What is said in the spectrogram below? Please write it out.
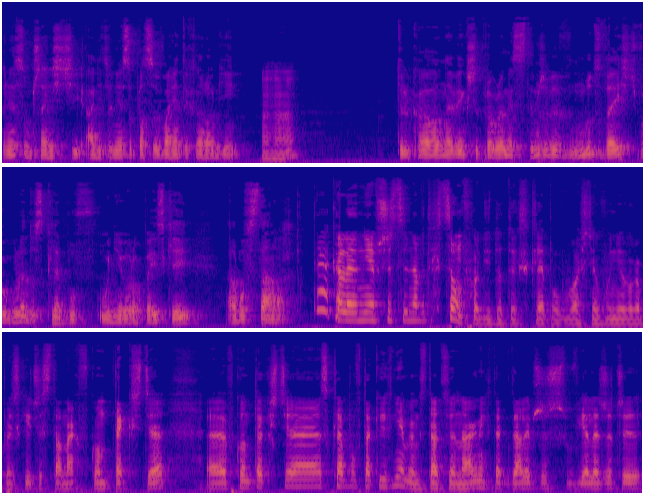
to nie są części, ani to nie jest opracowywanie technologii, mhm. tylko największy problem jest z tym, żeby móc wejść w ogóle do sklepów Unii Europejskiej, Albo w Stanach. Tak, ale nie wszyscy nawet chcą wchodzić do tych sklepów właśnie w Unii Europejskiej czy Stanach w kontekście, e, w kontekście sklepów takich, nie wiem, stacjonarnych i tak dalej. Przecież wiele rzeczy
